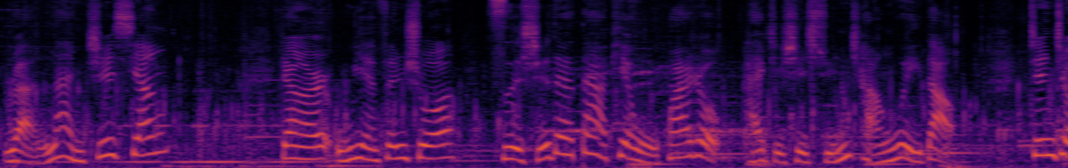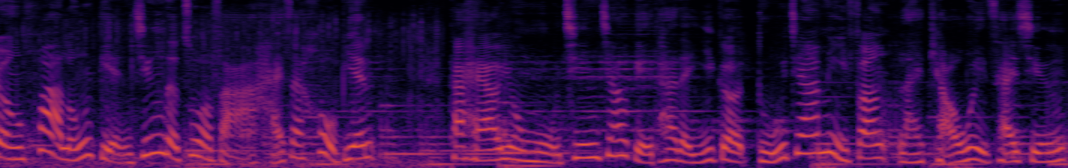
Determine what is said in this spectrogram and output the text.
软烂汁香。然而，吴艳芬说，此时的大片五花肉还只是寻常味道，真正画龙点睛的做法还在后边。她还要用母亲教给她的一个独家秘方来调味才行。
